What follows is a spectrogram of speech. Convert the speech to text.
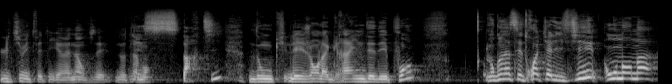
l'Ultimate Fighting Arena en faisait notamment Yes. partie. Donc les gens la grindaient des points. Donc on a ces trois qualifiés, on en a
